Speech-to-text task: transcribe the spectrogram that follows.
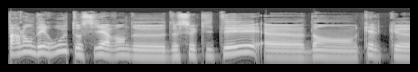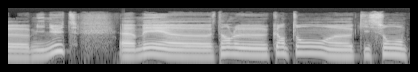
Parlons des routes aussi avant de, se quitter euh, dans quelques minutes. Euh, mais euh, dans le canton qui sont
